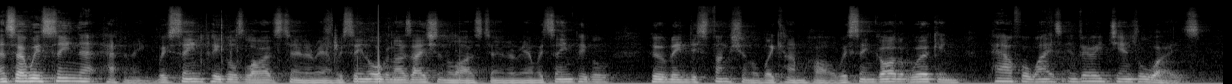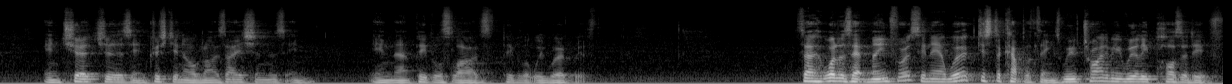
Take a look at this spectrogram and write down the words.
And so we've seen that happening. We've seen people's lives turn around. We've seen organisational lives turn around. We've seen people who have been dysfunctional become whole. We've seen God at work in powerful ways and very gentle ways in churches, in Christian organisations, in, in uh, people's lives, people that we work with. So, what does that mean for us in our work? Just a couple of things. We try to be really positive.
